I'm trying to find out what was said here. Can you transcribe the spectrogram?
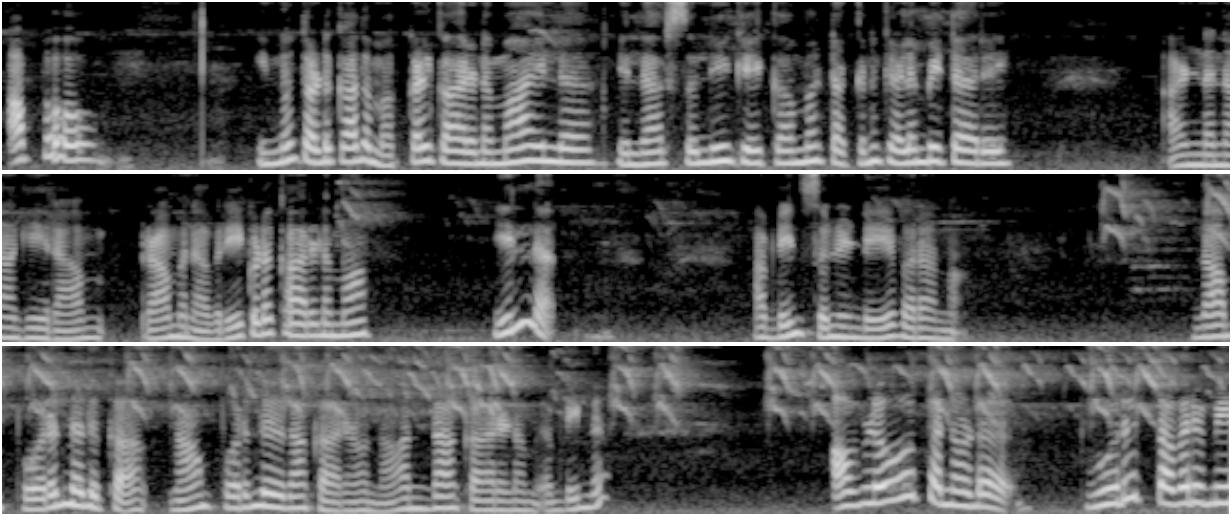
அப்போது இன்னும் தடுக்காத மக்கள் காரணமா இல்லை? எல்லார் சொல்லியும் கேட்காம டக்குன்னு கிளம்பிட்டாரே. அண்ணனாகிய ராம் ராமன் அவரே கூட காரணமா? இல்லை. அப்படின்னு சொல்லிகிட்டே வரானா. நான் பிறந்தது கா நான் பிறந்தது தான் காரணம் நான் தான் காரணம் அப்படின்னு அவ்வளோ தன்னோட ஒரு தவறுமே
